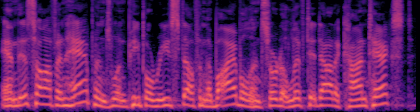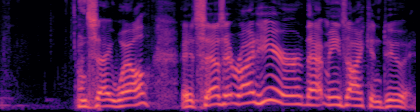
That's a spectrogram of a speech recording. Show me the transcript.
And this often happens when people read stuff in the Bible and sort of lift it out of context and say, well, it says it right here, that means I can do it.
